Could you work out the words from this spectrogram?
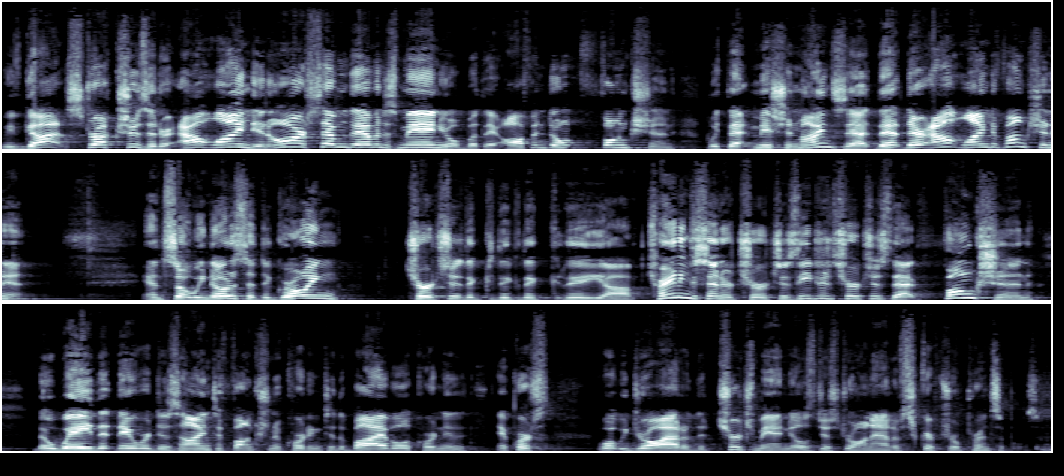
We've got structures that are outlined in our Seventh Adventist manual, but they often don't function with that mission mindset that they're outlined to function in. And so we notice that the growing churches, the, the, the, the uh, training center churches, these are churches that function the way that they were designed to function according to the Bible, according to, of course, what we draw out of the church manual is just drawn out of scriptural principles.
